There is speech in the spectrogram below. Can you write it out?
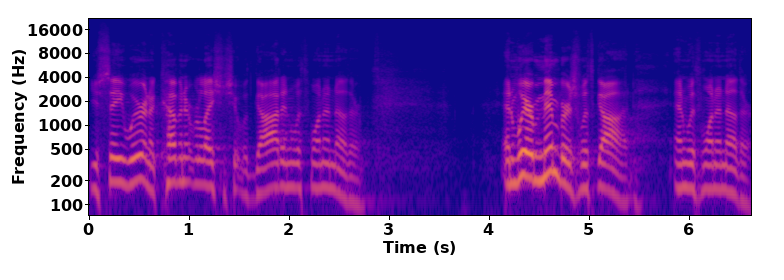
You see, we're in a covenant relationship with God and with one another. And we're members with God and with one another.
